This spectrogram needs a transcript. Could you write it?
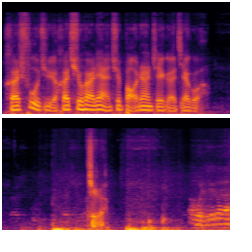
和数据和区块链去保证这个结果？这个。我觉得，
